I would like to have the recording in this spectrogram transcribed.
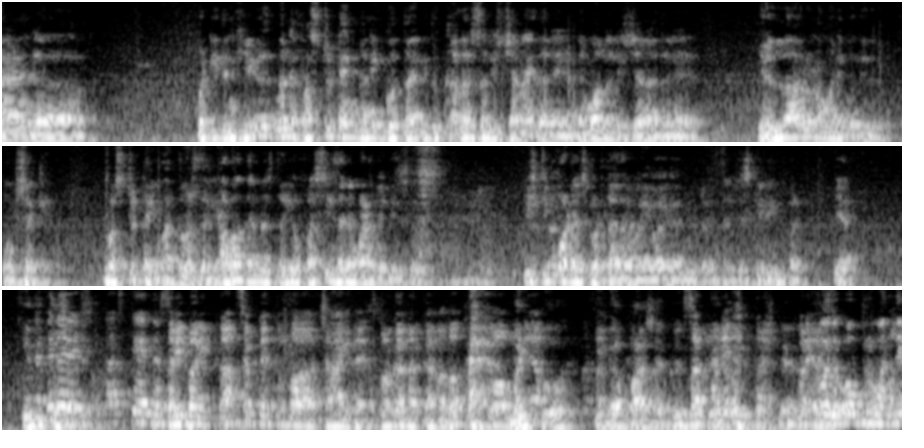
ಆ್ಯಂಡ್ ಬಟ್ ಇದನ್ನ ಹೇಳಿದ್ಮೇಲೆ ಫಸ್ಟ್ ಟೈಮ್ ನನಗೆ ಗೊತ್ತಾಗಿದ್ದು ಕಲರ್ಸ್ ಅಲ್ಲಿ ಇಷ್ಟು ಜನ ಇದ್ದಾರೆ ಎಂಡಮಾಲ್ ಅಲ್ಲಿ ಇಷ್ಟು ಜನ ಇದ್ದಾರೆ ಎಲ್ಲರೂ ನಮ್ಮ ಮನೆಗೆ ಬಂದಿದ್ರು ಒಪ್ಸಕ್ಕೆ ಫಸ್ಟ್ ಟೈಮ್ ಹತ್ತು ವರ್ಷದಲ್ಲಿ. ಅವಾಗ ಅನ್ನಿಸ್ತು ಅಯ್ಯೋ ಫಸ್ಟ್ ಸೀಸನ್ ಮಾಡಬೇಕಿತ್ತು. ಇಷ್ಟು ಇಂಪಾರ್ಟೆನ್ಸ್ ಕೊಡ್ತಾ ಇದಾರಲ್ಲ ಇವಾಗ ಅಂದ್ಬಿಟ್ಟು ಅಂತ. ಜಸ್ಟ್ ಕಿರಿಂಗ್ ಬಟ್ ಯಾ ಈ ಬಾರಿ ಕಾನ್ಸೆಪ್ಟ್ ತುಂಬಾ ಚೆನ್ನಾಗಿದೆ. ಸ್ವರ್ಗ ನರ್ಕ ಅನ್ನೋದು. ಈಗ ಪಾಸ್ ಹೌದು ಒಬ್ರು ಒಂದೇ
